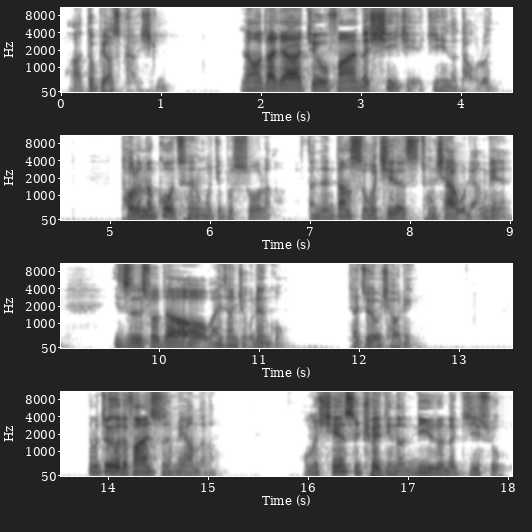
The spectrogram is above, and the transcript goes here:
啊，都表示可行。然后大家就方案的细节进行了讨论。讨论的过程我就不说了，反正当时我记得是从下午两点一直说到晚上九点过，才最后敲定。那么最后的方案是什么样的呢？我们先是确定了利润的基数，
